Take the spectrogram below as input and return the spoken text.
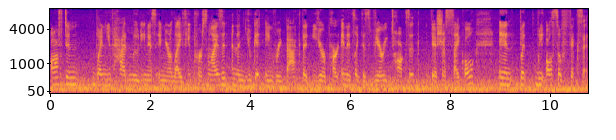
often when you've had moodiness in your life you personalize it and then you get angry back that you're part and it's like this very toxic vicious cycle. And but we also fix it.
